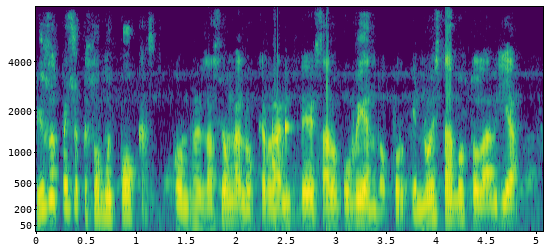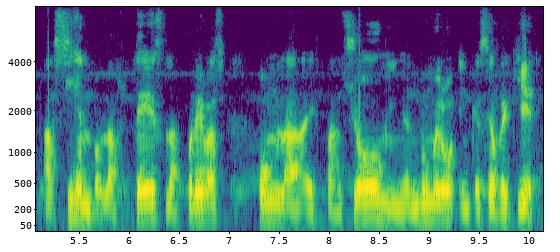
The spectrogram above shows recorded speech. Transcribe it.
Yo sospecho que son muy pocas con relación a lo que realmente debe estar ocurriendo, porque no estamos todavía haciendo las test, las pruebas con la expansión y el número en que se requiere.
